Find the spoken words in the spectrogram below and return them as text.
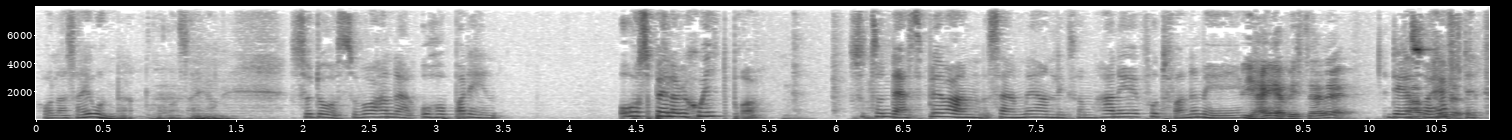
hålla sig undan. om man säger. Så då så var han där och hoppade in. Och spelade skitbra. Så sen dess blev han, sen blev han liksom, han är fortfarande med i, Ja, ja, visst är det. Det är så Absolut. häftigt.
